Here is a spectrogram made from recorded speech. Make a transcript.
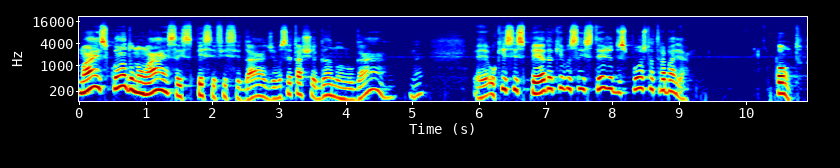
Mas quando não há essa especificidade, você está chegando num lugar, né? É, o que se espera é que você esteja disposto a trabalhar. Ponto.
